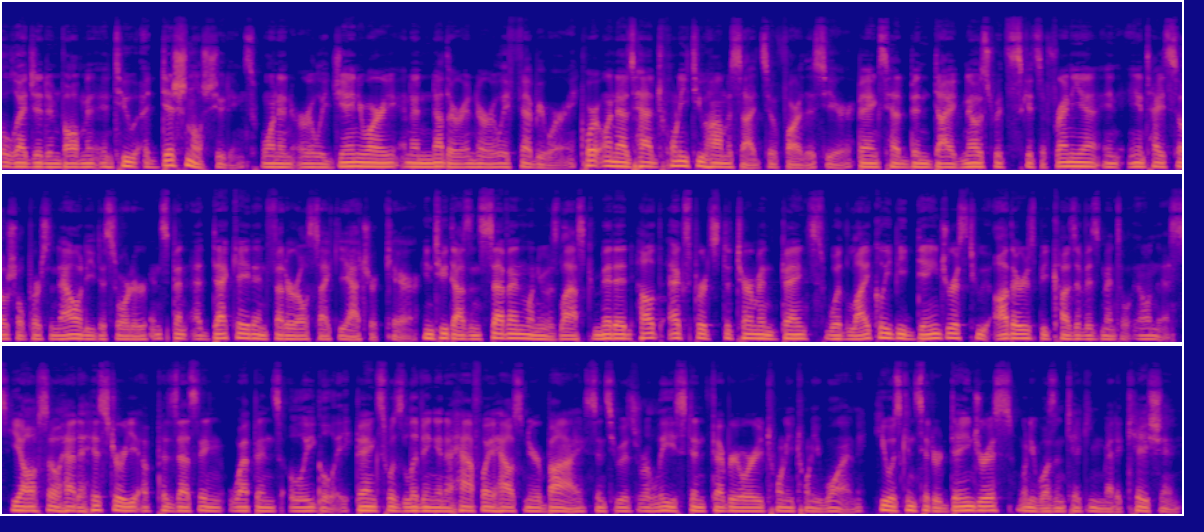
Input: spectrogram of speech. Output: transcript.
alleged involvement in two additional shootings, one in early January and another in early February. Portland has had 22 homicides so far this year. Banks had been diagnosed with schizophrenia and antisocial personality disorder and spent a decade in federal psychiatric care. In 2007, when he was last committed, health experts determined Banks would likely be dangerous to others because of his mental illness. He also had a history of possessing weapons illegally. Banks was living in a halfway house nearby since he was released in February 2021. He was considered dangerous when he wasn't taking medication,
